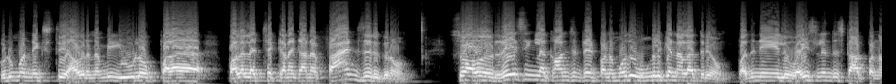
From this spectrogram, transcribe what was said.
குடும்பம் நெக்ஸ்ட் அவரை நம்பி இவ்வளவு பல பல லட்சக்கணக்கான ஃபேன்ஸ் இருக்கிறோம். சோ அவர் ரேசிங்ல கான்சென்ட்ரேட் பண்ணும்போது உங்களுக்கே நல்லா தெரியும். பதினேழு வயசுல இருந்து ஸ்டார்ட் பண்ண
